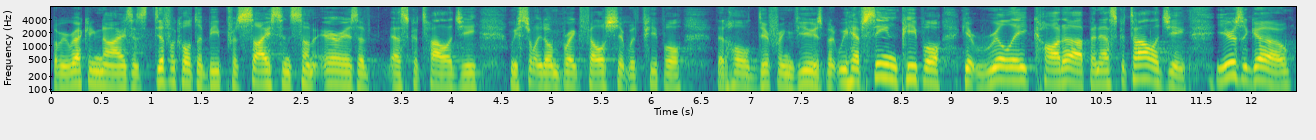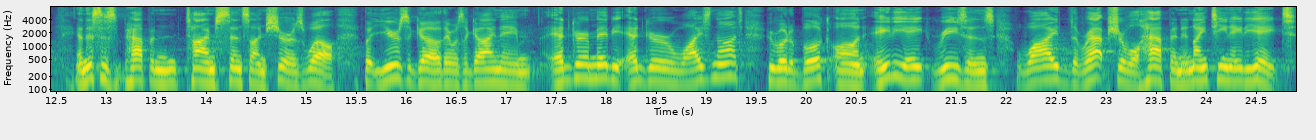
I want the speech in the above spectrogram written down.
but we recognize it's difficult to be precise in some areas of eschatology. We certainly don't break fellowship with people that hold differing views, but we have seen people get really caught up in eschatology. Years ago, and this has happened times since, I'm sure, as well, but years ago, there was a guy named Edgar, maybe Edgar Whisenant, who wrote a book on 88 reasons why the rapture will happen happened in 1988.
